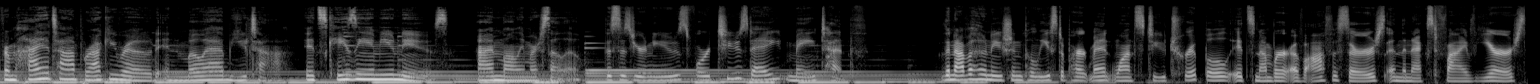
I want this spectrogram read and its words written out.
From high atop Rocky Road in Moab, Utah, it's KZMU News. I'm Molly Marcello. This is your news for Tuesday, May 10th. The Navajo Nation Police Department wants to triple its number of officers in the next five years.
